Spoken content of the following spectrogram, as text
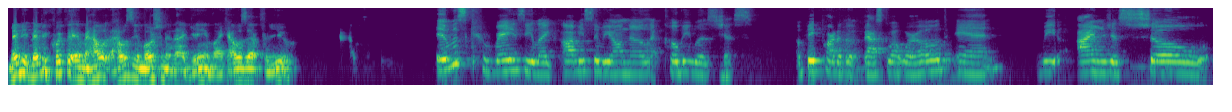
Maybe maybe quickly. I mean, how how was the emotion in that game? Like, how was that for you? It was crazy. Like, obviously, we all know that Kobe was just a big part of the basketball world, and we. I'm just so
